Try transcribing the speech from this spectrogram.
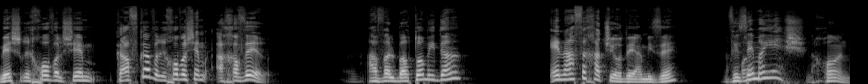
ויש רחוב על שם קפקא ורחוב על שם החבר. אבל באותו מידה, אין אף אחד שיודע מזה, נכון. וזה מה יש. נכון.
